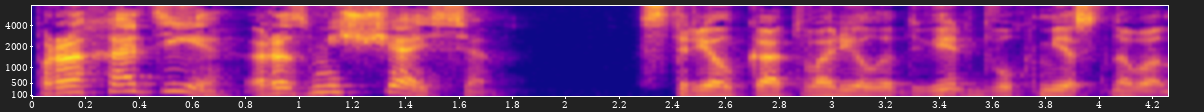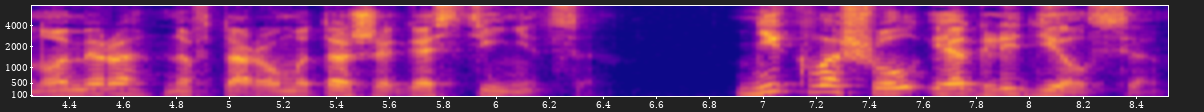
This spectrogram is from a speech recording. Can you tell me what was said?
«Проходи, размещайся». Стрелка отворила дверь двухместного номера на втором этаже гостиницы. Ник вошел и огляделся.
